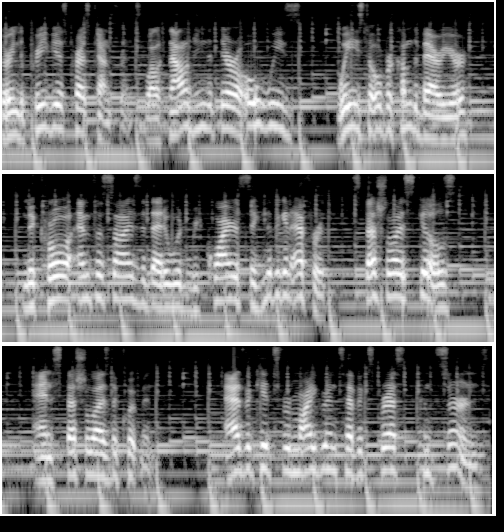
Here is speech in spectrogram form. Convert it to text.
during the previous press conference. While acknowledging that there are always ways to overcome the barrier, McCraw emphasized that it would require significant effort, specialized skills, and specialized equipment. Advocates for migrants have expressed concerns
